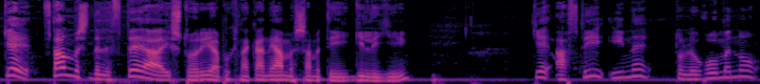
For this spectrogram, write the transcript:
Και φτάνουμε στην τελευταία ιστορία που έχει να κάνει άμεσα με την Κοίλη Γη και αυτή είναι το λεγόμενο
